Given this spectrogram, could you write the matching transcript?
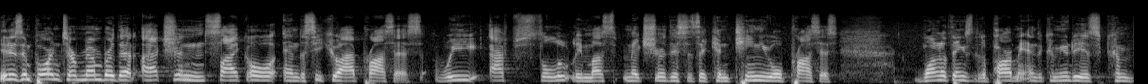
It is important to remember that action cycle and the CQI process. We absolutely must make sure this is a continual process. One of the things the department and the community is con-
